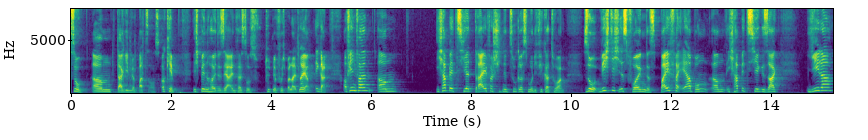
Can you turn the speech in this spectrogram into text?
So, ähm, da gehen wir Batz aus. Okay, ich bin heute sehr einfallslos. Tut mir furchtbar leid. Naja, egal. Auf jeden Fall, ähm, ich habe jetzt hier drei verschiedene Zugriffsmodifikatoren. So, wichtig ist folgendes. Bei Vererbung, ähm, ich habe jetzt hier gesagt, jeder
